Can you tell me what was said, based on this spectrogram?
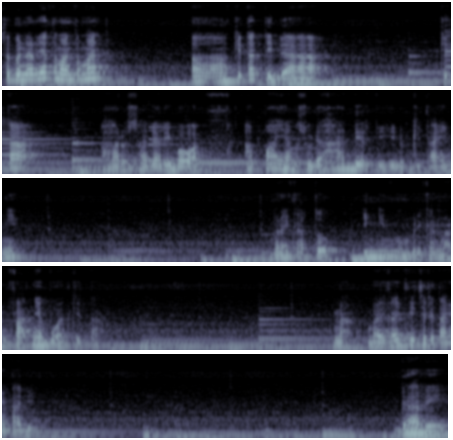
Sebenarnya teman-teman uh, kita tidak kita harus sadari bahwa apa yang sudah hadir di hidup kita ini mereka tuh ingin memberikan manfaatnya buat kita. Nah balik lagi ke cerita yang tadi. Dari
